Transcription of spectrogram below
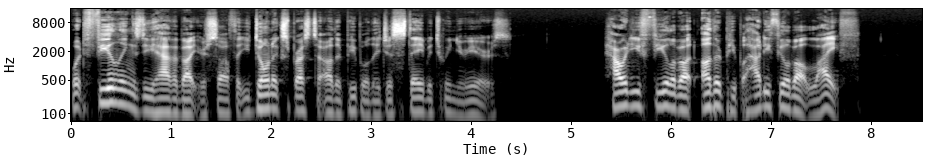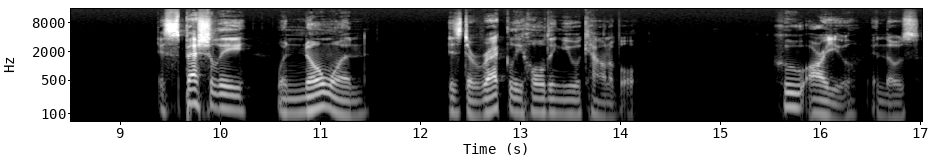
What feelings do you have about yourself that you don't express to other people? They just stay between your ears. How do you feel about other people? How do you feel about life? Especially when no one is directly holding you accountable. Who are you in those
